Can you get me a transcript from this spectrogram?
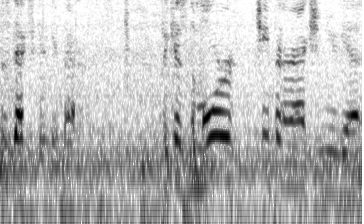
this deck's going to get better. Because the more cheap interaction you get,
